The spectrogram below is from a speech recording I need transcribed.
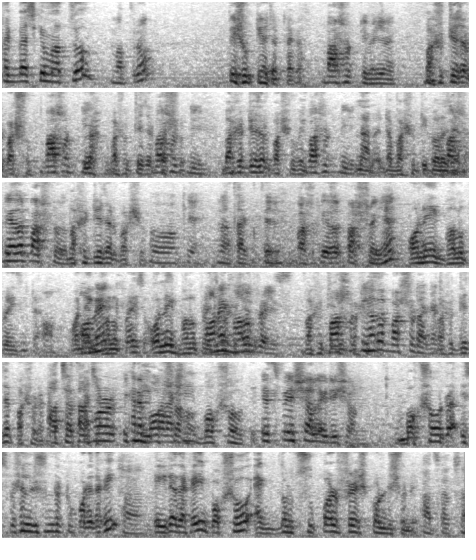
থাকবে আজকে মাত্র মাত্র তেষট্টি হাজার টাকা। বাষট্টি ভাইয়া। বাষট্টি হাজার পাঁচশো। বাষট্টি। না বাষট্টি হাজার পাঁচশো। বাষট্টি। বাষট্টি হাজার পাঁচশো বাষট্টি। না না এটা বাষট্টি করা বাষট্টি হাজার পাঁচশো। বাষট্টি হাজার পাঁচশো। ওকে না থাক বাষট্টি হাজার পাঁচশোই হ্যাঁ? অনেক ভালো প্রাইস এটা। অনেক? ভালো প্রাইস অনেক ভালো প্রাইস অনেক ভালো প্রাইস বাষট্টি হাজার পাঁচশো টাকা। বাষট্টি হাজার পাঁচশো টাকা। আচ্ছা, তারপর এখানে। বক্স হতে স্পেশাল এডিশন বক্সটা স্পেশাল এডিশনটা একটু পরে দেখাই। হ্যাঁ। এইটা দেখাই বক্স একদম সুপার ফ্রেশ কন্ডিশনে আচ্ছা আচ্ছা।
